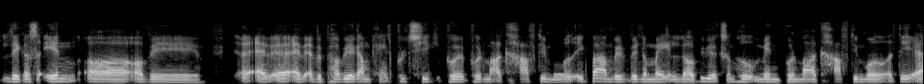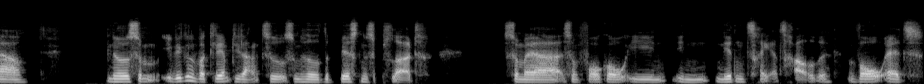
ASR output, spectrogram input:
lægger sig ind og, og vil, at, at, vil påvirke amerikansk politik på, på en meget kraftig måde. Ikke bare med, ved normal lobbyvirksomhed, men på en meget kraftig måde. Og det er noget, som i virkeligheden var glemt i lang tid, som hedder The Business Plot, som, er, som foregår i, i 1933, hvor at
